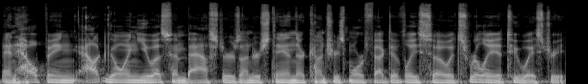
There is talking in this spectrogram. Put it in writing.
and helping outgoing U.S. ambassadors understand their countries more effectively. So it's really a two way street.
